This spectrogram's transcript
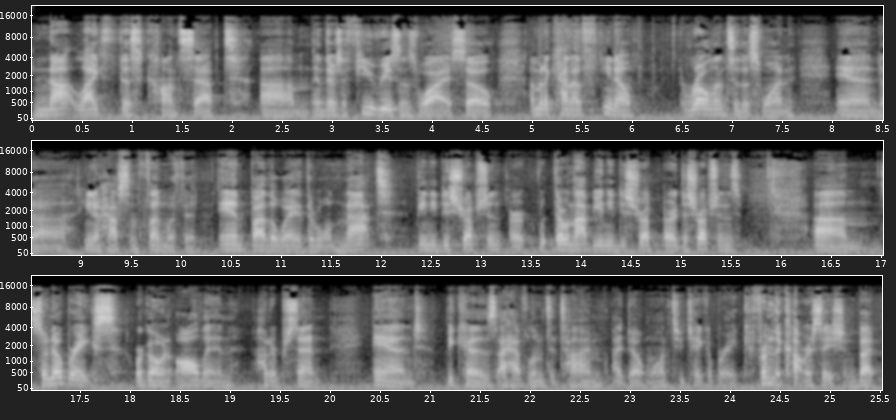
not liked this concept. Um, and there's a few reasons why. So I'm going to kind of, you know, roll into this one and, uh, you know, have some fun with it. And by the way, there will not be any disruption or there will not be any disrupt or disruptions. Um, so no breaks. We're going all in 100%. And because I have limited time, I don't want to take a break from the conversation. But,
